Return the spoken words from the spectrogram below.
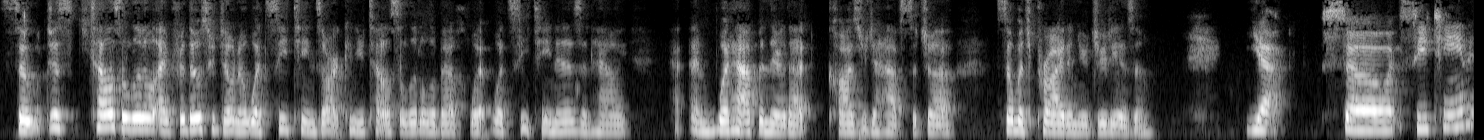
So just tell us a little. And for those who don't know what C teens are, can you tell us a little about what what C teen is and how and what happened there that caused you to have such a so much pride in your Judaism? yeah. So C-Teen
